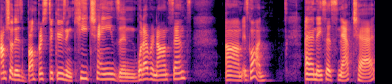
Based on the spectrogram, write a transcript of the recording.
I'm sure there's bumper stickers and keychains and whatever nonsense um, is gone. And they said Snapchat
